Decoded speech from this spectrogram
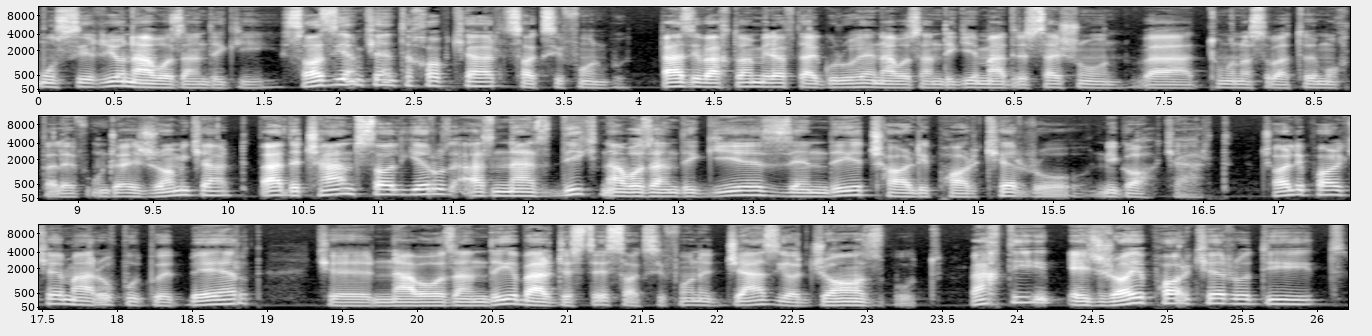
موسیقی و نوازندگی. سازی هم که انتخاب کرد ساکسیفون بود. بعضی وقتا هم می‌رفت در گروه نوازندگی مدرسهشون و تو مناسبت های مختلف اونجا اجرا می‌کرد. بعد چند سال یه روز از نزدیک نوازندگی زنده چارلی پارکر رو نگاه کرد. چارلی پارکر معروف بود به Bird که نوازنده برجسته ساکسیفون جز یا جاز بود. وقتی اجرای پارکر رو دید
